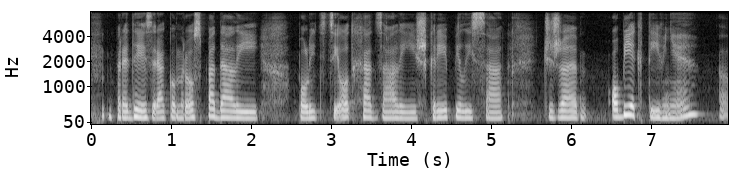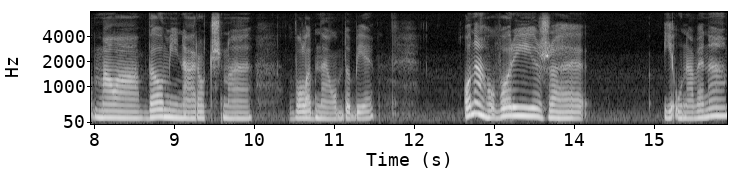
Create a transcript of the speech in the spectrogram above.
pred jej zrakom rozpadali, politici odchádzali, škriepili sa, čiže objektívne e, mala veľmi náročné volebné obdobie. Ona hovorí, že je unavená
